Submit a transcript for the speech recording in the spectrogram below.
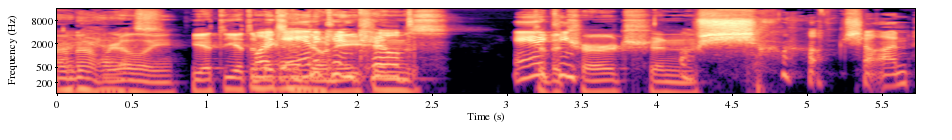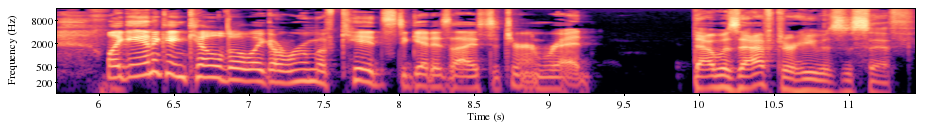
Already not has. really. You have to, you have to Like make some Anakin killed- donations to the church and Oh, shut up, John. Like Anakin killed a, like a room of kids to get his eyes to turn red. That was after he was a Sith.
